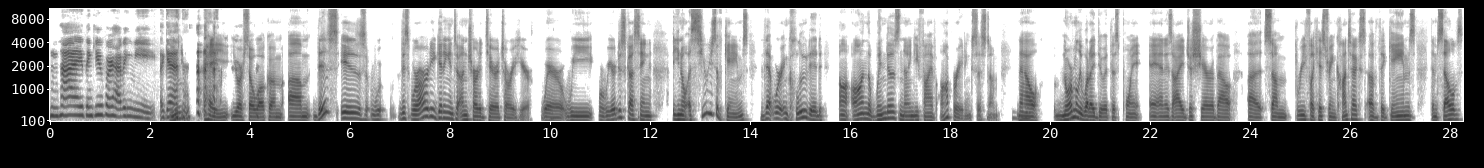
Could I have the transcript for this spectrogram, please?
Hi, thank you for having me again. Hey, you are so welcome. Um, this is this we're already getting into uncharted territory here, where we where we are discussing, you know, a series of games that were included uh, on the Windows 95 operating system. Now, normally what I do at this point and is I just share about uh some brief like history and context of the games themselves.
